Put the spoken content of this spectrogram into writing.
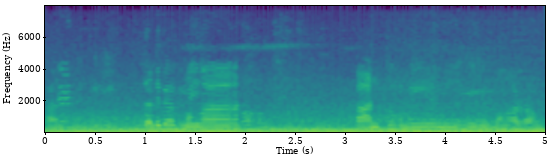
Ah, talaga mga kanto may ano yun, yung mga ramp.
